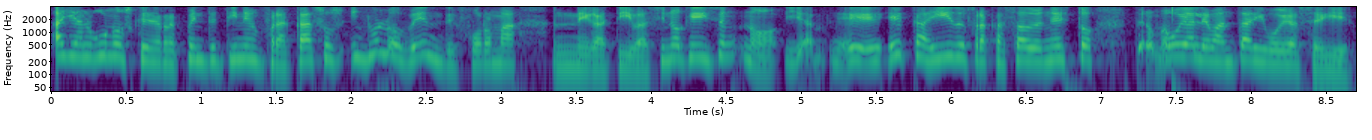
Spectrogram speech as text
Hay algunos que de repente tienen fracasos y no lo ven de forma negativa, sino que dicen, no, ya, eh, he caído, he fracasado en esto, pero me voy a levantar y voy a seguir.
